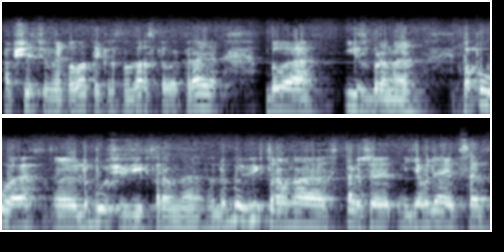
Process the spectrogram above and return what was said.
Общественной палаты Краснодарского края была избрана Попова э, Любовь Викторовна. Любовь Викторовна также является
